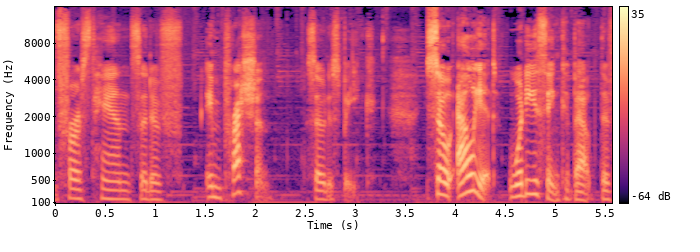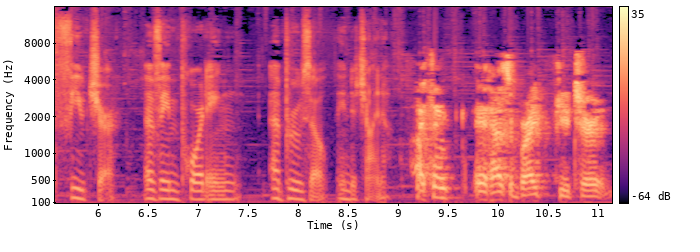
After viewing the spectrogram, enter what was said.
firsthand sort of impression, so to speak. So, Elliot, what do you think about the future of importing Abruzzo into China? I think it has a bright future.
